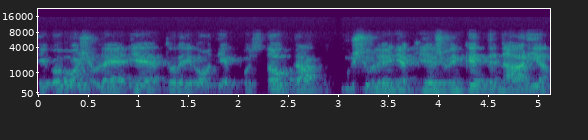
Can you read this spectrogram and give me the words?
njegovo življenje, torej on je poznal tako kus življenja, ki je že venkrat denarja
